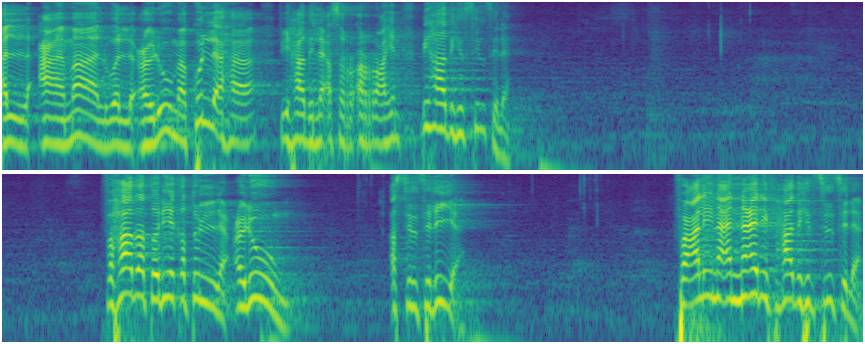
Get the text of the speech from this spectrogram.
الأعمال والعلوم كلها في هذه العصر الراهن بهذه السلسلة. فهذا طريقة العلوم السلسلية. فعلينا أن نعرف هذه السلسلة.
